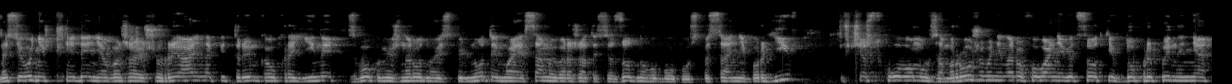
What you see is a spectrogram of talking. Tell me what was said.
на сьогоднішній день я вважаю, що реальна підтримка України з боку міжнародної спільноти має саме виражатися з одного боку у списанні боргів в частковому заморожуванні нарахування відсотків до припинення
